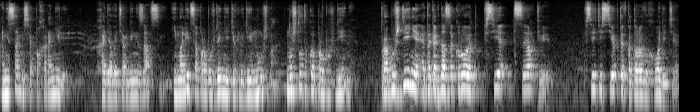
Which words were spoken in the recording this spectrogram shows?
Они сами себя похоронили, ходя в эти организации. И молиться о пробуждении этих людей нужно. Но что такое пробуждение? Пробуждение – это когда закроют все церкви, все эти секты, в которые вы ходите.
